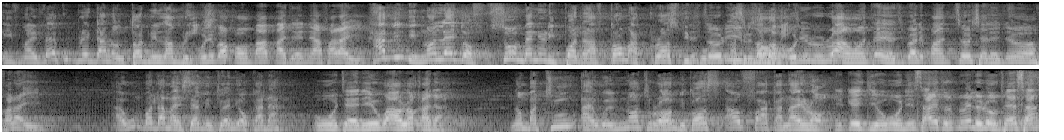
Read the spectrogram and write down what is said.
if my vehicle break down on third mainland bridge oníbọ̀kọ̀ ń bá bàjẹ́ ní afárá yìí. having the knowledge of so many reports that have come across people nítorí as a result of ìmọ̀ it. onírúurú àwọn téèyàn ti gbọ́ nípa tí ó ṣẹlẹ̀ ní afárá yìí. I won't bother myself into any okada. Òun ò tẹ̀ ní wá ọlọ́kadà. Number two, I will not run because how far can I run? ìkejì òun ò ní sáré torí pé mélòó lòun fẹ́ sá.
